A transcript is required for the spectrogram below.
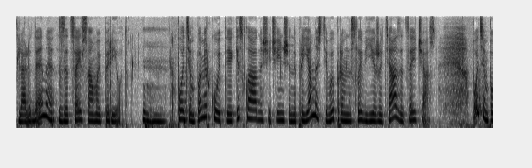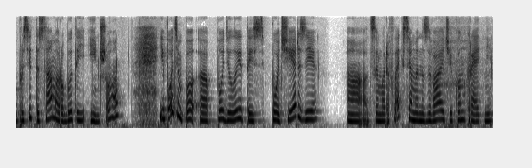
для людини за цей самий період. Потім поміркуйте, які складнощі чи інші неприємності ви привнесли в її життя за цей час. Потім попросіть те саме робити іншого. І потім е, поділитись по черзі. Цими рефлексіями, називаючи конкретні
